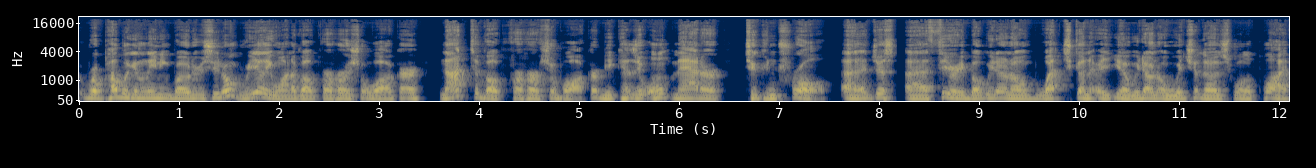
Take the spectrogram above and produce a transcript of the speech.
Republican leaning voters who don't really want to vote for Herschel Walker not to vote for Herschel Walker because it won't matter to control. Uh, just a theory, but we don't know what's going to, you know, we don't know which of those will apply.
